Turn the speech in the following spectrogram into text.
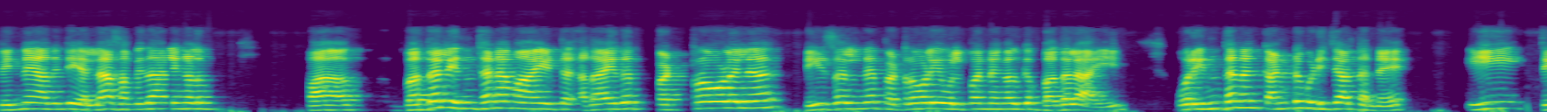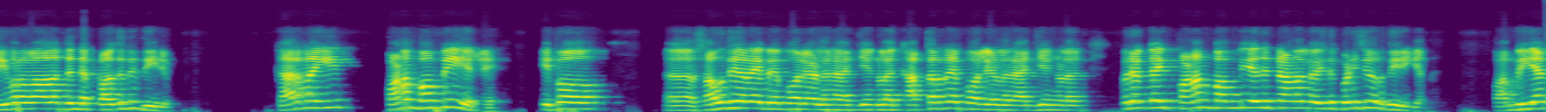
പിന്നെ അതിന്റെ എല്ലാ സംവിധാനങ്ങളും ബദൽ ഇന്ധനമായിട്ട് അതായത് പെട്രോളിന് ഡീസലിന് പെട്രോളിയം ഉൽപ്പന്നങ്ങൾക്ക് ബദലായി ഒരു ഇന്ധനം കണ്ടുപിടിച്ചാൽ തന്നെ ഈ തീവ്രവാദത്തിന്റെ പകുതി തീരും. കാരണം ഈ പണം പമ്പ് ചെയ്യല്ലേ? ഇപ്പോ സൗദി അറേബ്യ പോലെയുള്ള രാജ്യങ്ങൾ ഖത്തറിനെ പോലെയുള്ള രാജ്യങ്ങൾ ഇവരൊക്കെ ഈ പണം പമ്പ് ചെയ്തിട്ടാണല്ലോ ഇത് പിടിച്ചു നിർത്തിയിരിക്കുന്നത്. പമ്പ് ചെയ്യാൻ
